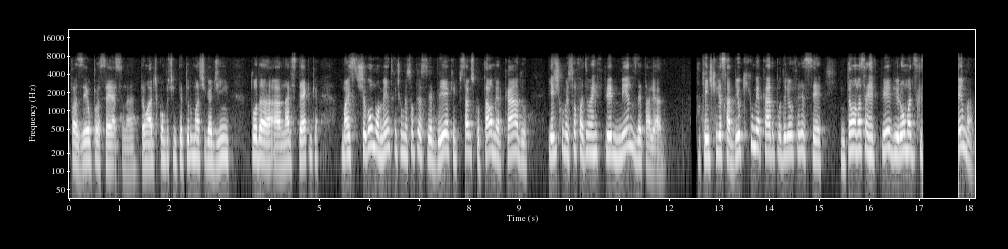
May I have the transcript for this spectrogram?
fazer o processo. Né? Então a área de compras tinha que ter tudo mastigadinho, toda a análise técnica, mas chegou um momento que a gente começou a perceber que a gente precisava escutar o mercado e a gente começou a fazer um RFP menos detalhado, porque a gente queria saber o que, que o mercado poderia oferecer. Então, a nossa RFP virou uma descrição do tema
